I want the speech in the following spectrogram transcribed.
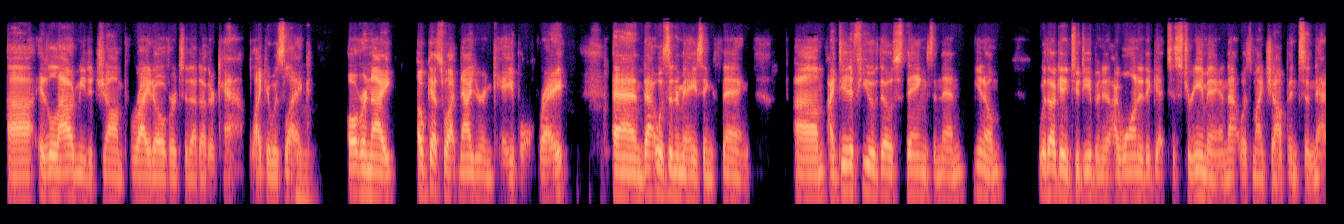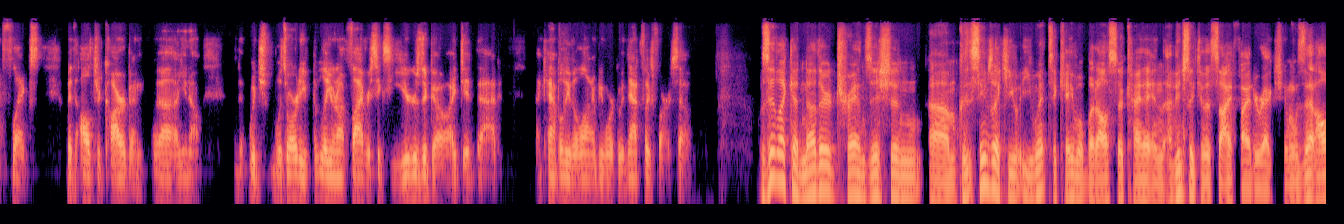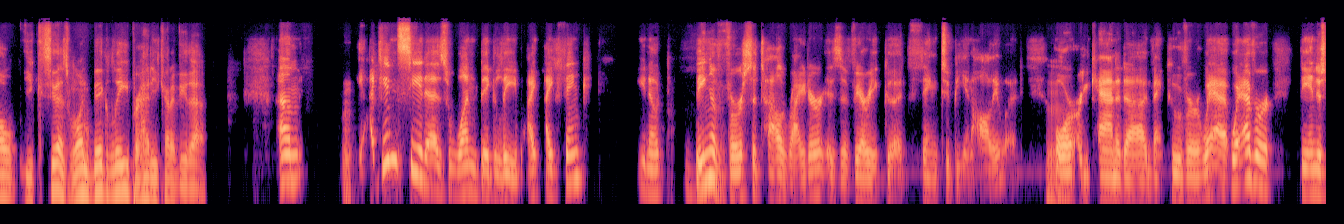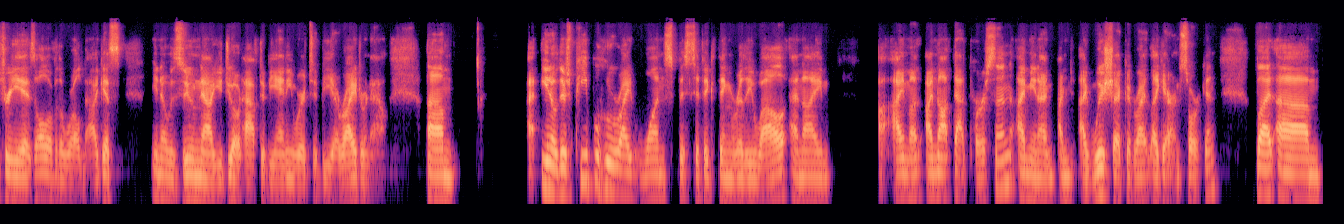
uh, it allowed me to jump right over to that other camp. Like it was like mm. overnight. Oh, guess what? Now you're in cable, right? And that was an amazing thing. Um, I did a few of those things, and then you know, without getting too deep in it, I wanted to get to streaming, and that was my jump into Netflix with Altered Carbon. Uh, you know, which was already, believe it or not, five or six years ago. I did that. I can't believe how long I've been working with Netflix for. So was it like another transition? Because um, it seems like you you went to cable, but also kind of and eventually to the sci-fi direction. Was that all you see that as one big leap, or how do you kind of view that? Um, I didn't see it as one big leap. I, I think, you know, being a versatile writer is a very good thing to be in Hollywood mm. or, or, in Canada, in Vancouver, where, wherever the industry is, all over the world now. I guess, you know, with Zoom now, you don't have to be anywhere to be a writer now. Um, you know, there's people who write one specific thing really well, and I'm I'm a, I'm not that person. I mean, I'm, I'm I wish I could write like Aaron Sorkin, but um,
